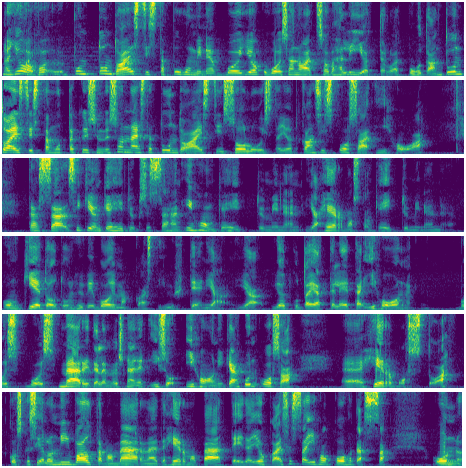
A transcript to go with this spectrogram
No joo, tuntoaistista puhuminen, voi, joku voi sanoa, että se on vähän liiottelua, että puhutaan tuntoaistista, mutta kysymys on näistä tuntoaistin soluista, jotka on siis osa ihoa. Tässä sikiön kehityksessähän ihon kehittyminen ja hermoston kehittyminen on kietoutunut hyvin voimakkaasti yhteen ja, ja jotkut ajattelee, että iho on, voisi vois määritellä myös näin, että iso, iho on ikään kuin osa hermostoa, koska siellä on niin valtava määrä näitä hermopäätteitä jokaisessa ihon kohdassa, on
